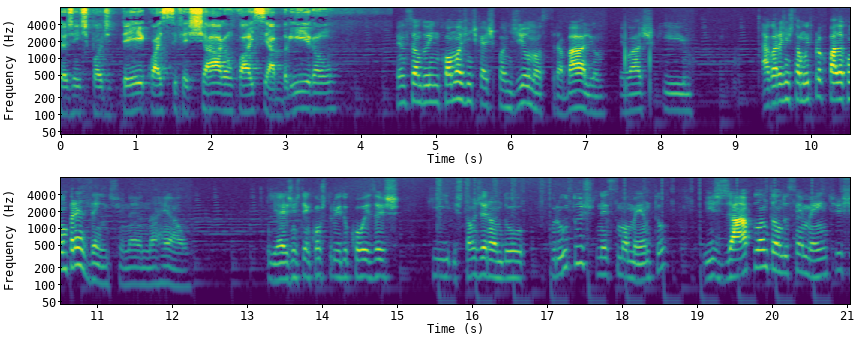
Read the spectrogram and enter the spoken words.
que a gente pode ter, quais se fecharam, quais se abriram. Pensando em como a gente quer expandir o nosso trabalho, eu acho que agora a gente está muito preocupada com o presente, né, na real. E aí a gente tem construído coisas que estão gerando frutos nesse momento e já plantando sementes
